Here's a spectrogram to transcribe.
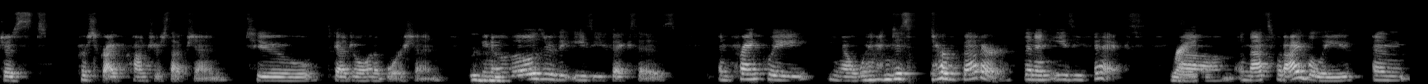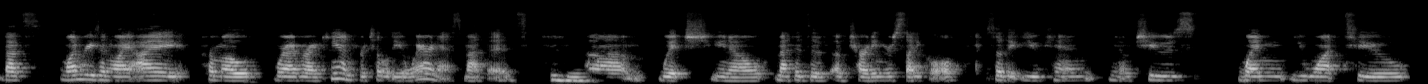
just prescribe contraception to schedule an abortion. Mm-hmm. You know, mm-hmm. those are the easy fixes. And frankly, you know, women deserve better than an easy fix. Right. Um, and that's what I believe. And that's one reason why I promote wherever I can fertility awareness methods, mm-hmm. um, which, you know, methods of, of charting your cycle so that you can, you know, choose when you want to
